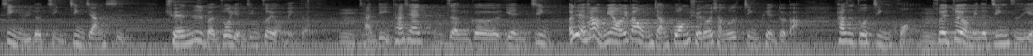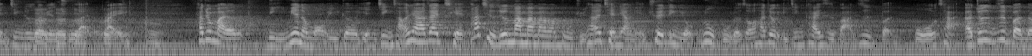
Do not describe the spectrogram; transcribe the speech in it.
靖鱼的靖靖江市，全日本做眼镜最有名的嗯，产地。它现在整个眼镜，而且它很妙。一般我们讲光学都会想说是镜片，对吧？它是做镜框，嗯所以最有名的金子眼镜就是那边出来的对，right？嗯他就买了里面的某一个眼镜厂，而且他在前，他其实就是慢慢慢慢布局。他在前两年确定有入股的时候，他就已经开始把日本国产，呃，就是日本的，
